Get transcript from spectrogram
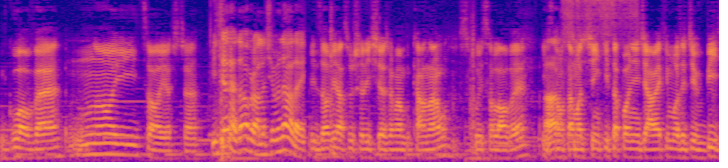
głowę, no i co jeszcze? I tyle, dobra, lecimy dalej. Widzowie, a słyszeliście, że mam kanał swój solowy i A, są tam s- odcinki co poniedziałek i możecie wbić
